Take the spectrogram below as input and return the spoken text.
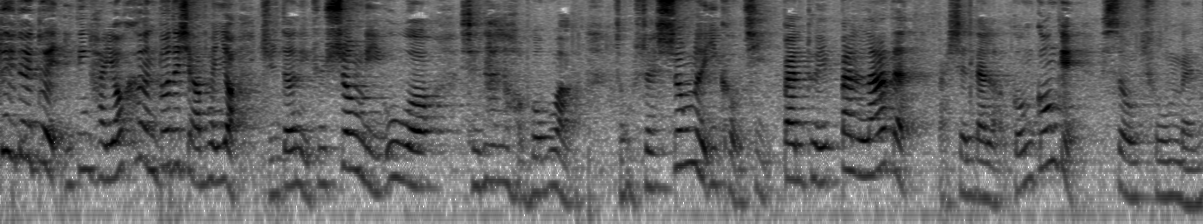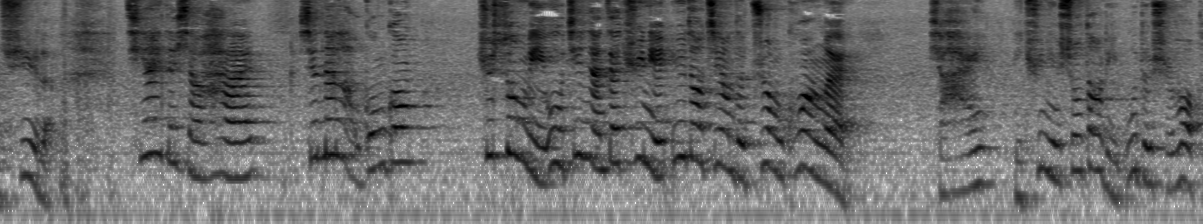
对对对，一定还有很多的小朋友值得你去送礼物哦。”圣诞老婆婆。总算松了一口气，半推半拉的把圣诞老公公给送出门去了。亲爱的小孩，圣诞老公公去送礼物，竟然在去年遇到这样的状况哎！小孩，你去年收到礼物的时候，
